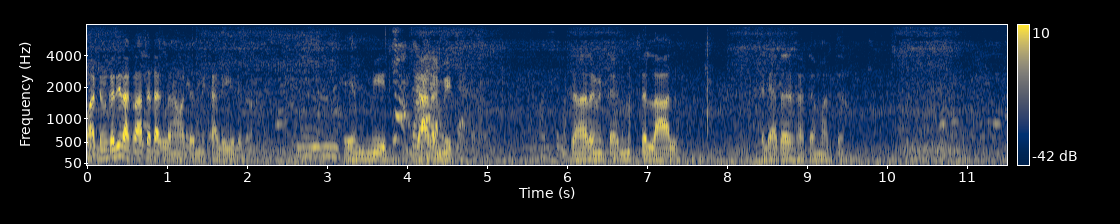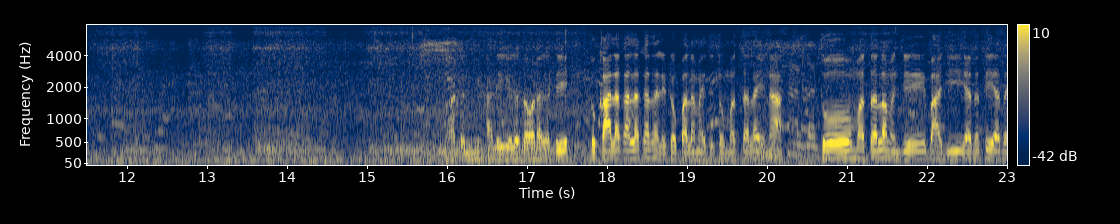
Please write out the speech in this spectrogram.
वाटण कधी टाकलं? आता टाकलं ना वाटण? मी खाली गेलो तर. हे मीठ जारा मीठ. मसाला. जारा मीठ टाकलं मस्त लाल. त्याला आता साठा मारतं. वाटण मी खाली गेलो तेव्हा टाका ते तो काला काला का झाले टोपाला माहिती तो मसाला आहे ना? मसाला. तो मसाला म्हणजे भाजी आता ते आता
